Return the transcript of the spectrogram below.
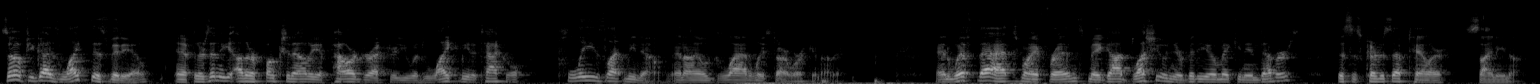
So if you guys like this video, and if there's any other functionality of Power Director you would like me to tackle, please let me know and I'll gladly start working on it. And with that, my friends, may God bless you in your video making endeavors. This is Kurtis F. Taylor signing off.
